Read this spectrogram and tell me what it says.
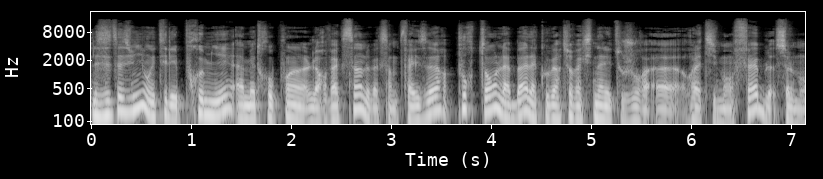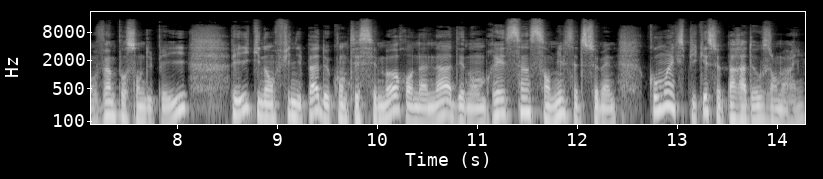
Les États-Unis ont été les premiers à mettre au point leur vaccin, le vaccin Pfizer. Pourtant, là-bas, la couverture vaccinale est toujours euh, relativement faible, seulement 20% du pays. Pays qui n'en finit pas de compter ses morts, on en a dénombré 500 000 cette semaine. Comment expliquer ce paradoxe, Jean-Marie?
